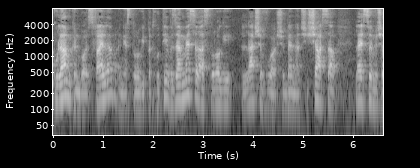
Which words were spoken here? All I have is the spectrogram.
כולם, כאן בועז פיילר, אני אסטרולוג התפתחותי, וזה המסר האסטרולוגי לשבוע שבין ה-16 ל-23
